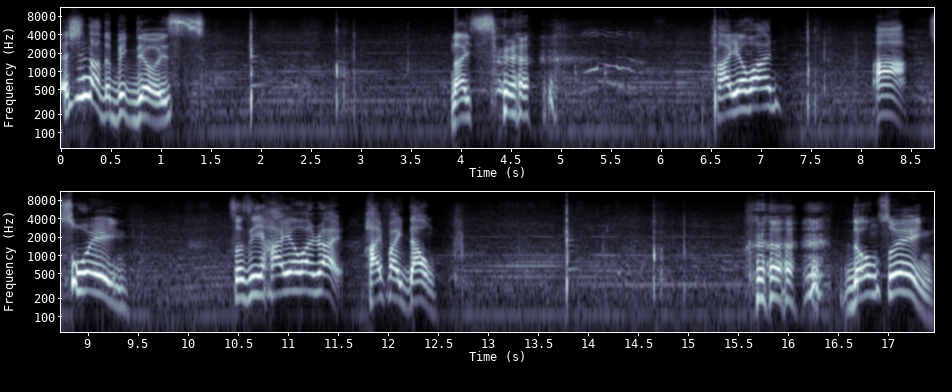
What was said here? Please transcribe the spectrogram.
Actually not the big deal, it's nice. higher one, ah, swing. So see higher one, right? High five down. Don't swing.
